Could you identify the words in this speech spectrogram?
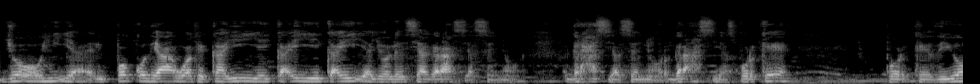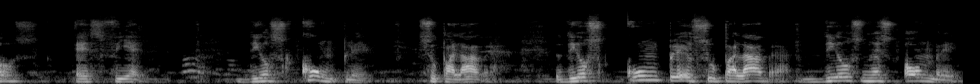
yo oía el poco de agua que caía y caía y caía. Yo le decía gracias Señor, gracias Señor, gracias. ¿Por qué? Porque Dios es fiel. Dios cumple su palabra. Dios cumple su palabra. Dios no es hombre.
